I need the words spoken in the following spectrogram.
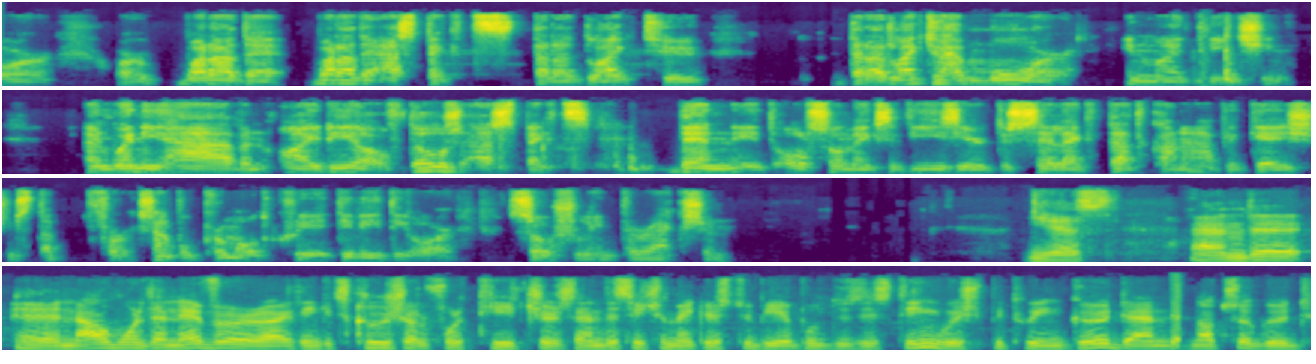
or or what are the what are the aspects that i'd like to that i'd like to have more in my teaching and when you have an idea of those aspects, then it also makes it easier to select that kind of applications that, for example, promote creativity or social interaction. Yes. And uh, uh, now more than ever, I think it's crucial for teachers and decision makers to be able to distinguish between good and not so good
